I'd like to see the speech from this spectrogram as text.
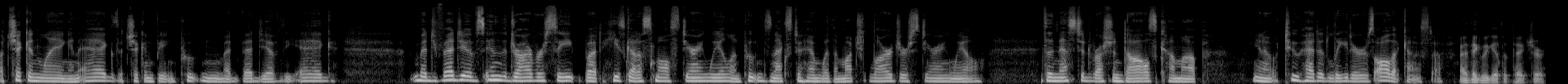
a chicken laying an egg, the chicken being Putin, Medvedev the egg. Medvedev's in the driver's seat, but he's got a small steering wheel, and Putin's next to him with a much larger steering wheel. The nested Russian dolls come up you know, two headed leaders, all that kind of stuff. I think we get the picture.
